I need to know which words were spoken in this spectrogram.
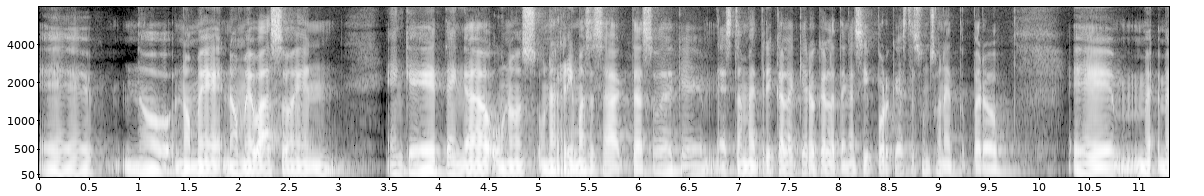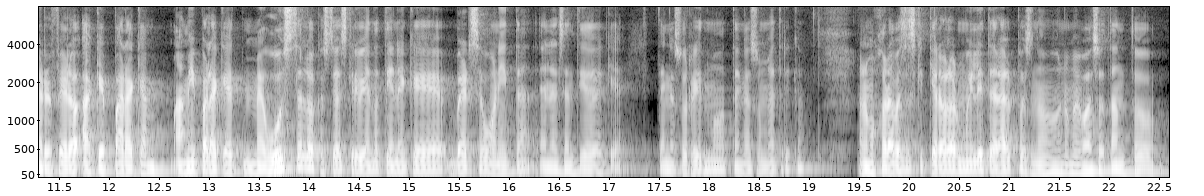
Eh, no, no, me, no me baso en, en que tenga unos, unas rimas exactas o de que esta métrica la quiero que la tenga así porque este es un soneto, pero eh, me, me, refiero a que para que a mí para que me guste lo que estoy escribiendo tiene que verse bonita en el sentido de que tenga su ritmo, tenga su métrica. A lo mejor a veces que quiero hablar muy literal, pues no, no me baso tanto.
